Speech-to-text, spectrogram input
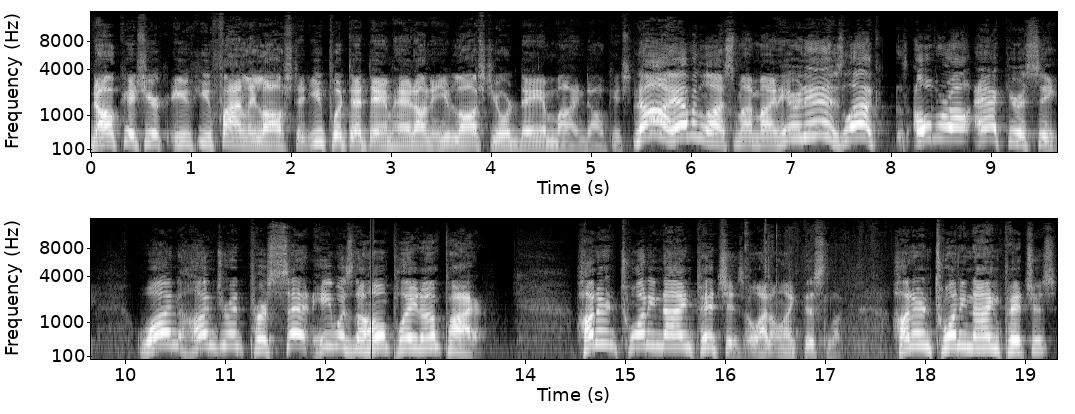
Dawkins, you you finally lost it. You put that damn hat on and you lost your damn mind, Dawkins. No, I haven't lost my mind. Here it is. Look, overall accuracy 100%. He was the home plate umpire. 129 pitches. Oh, I don't like this look. 129 pitches,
